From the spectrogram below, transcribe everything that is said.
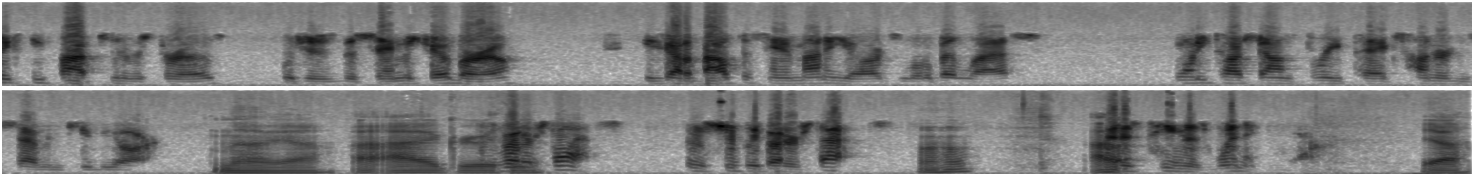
65% of his throws, which is the same as Joe Burrow. He's got about the same amount of yards, a little bit less. 20 touchdowns, three picks, 107 QBR. No, yeah, I, I agree Those with better you. stats. Those simply better stats. Uh huh. and his team is winning. yeah,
